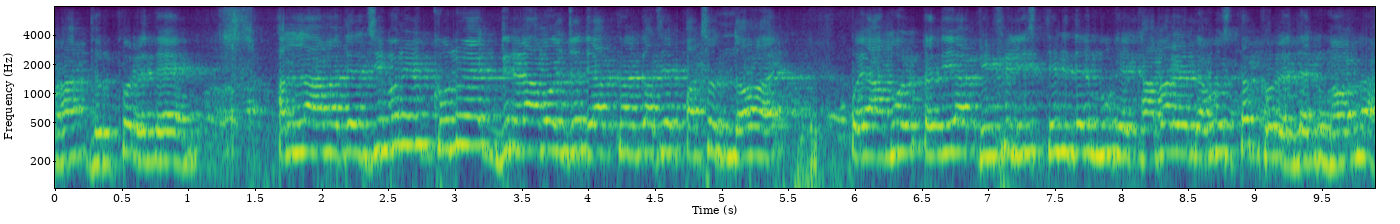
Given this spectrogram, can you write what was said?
অভাব দূর করে দেন। আল্লাহ, আমাদের জীবনের কোনো একদিনের আমল যদি আপনার কাছে পছন্দ হয়, ওই আমলটা দিয়ে আপনি ফিলিস্তিনিদের মুখে খাবারের ব্যবস্থা করে দেন মৌলা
